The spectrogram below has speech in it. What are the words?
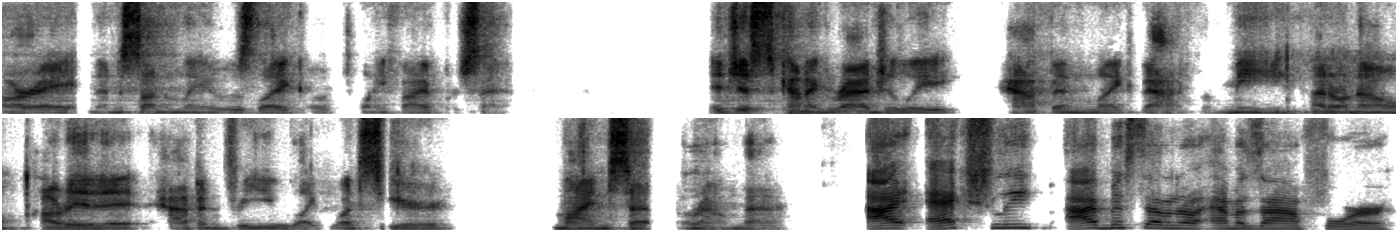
RA, and then suddenly it was like oh, 25%. It just kind of gradually happened like that for me. I don't know. How did it happen for you? Like, what's your mindset around that? I actually, I've been selling on Amazon for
